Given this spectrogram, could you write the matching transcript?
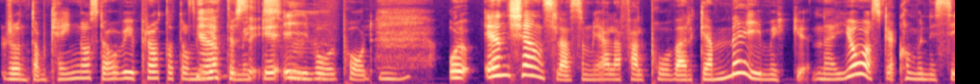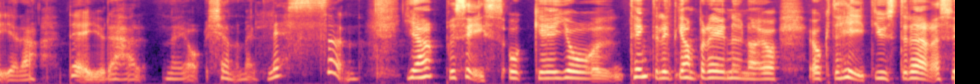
runt omkring oss. Det har vi ju pratat om Ja, jättemycket precis. i Mm. vår podd. Och en känsla som i alla fall påverkar mig mycket när jag ska kommunicera, det är ju det här när jag känner mig ledsen. Ja, precis. Och eh, jag tänkte lite grann på det nu när jag åkte hit. Just det där, alltså,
